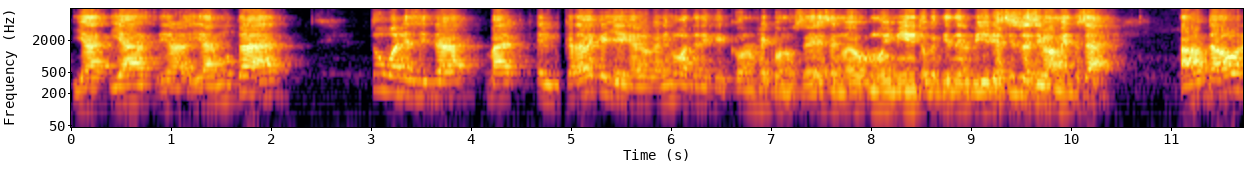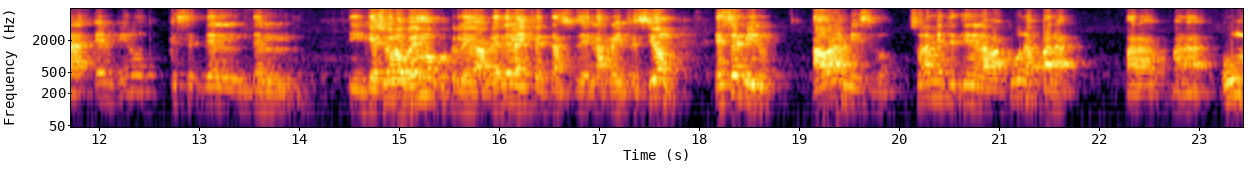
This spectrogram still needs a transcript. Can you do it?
Y, a, y, a, mutar, tú vas a necesitar, el, cada vez que llega el organismo va a tener que reconocer ese nuevo movimiento que tiene el virus y así sucesivamente. O sea, hasta ahora, el virus que del, del, y que eso lo vemos porque le hablé de la, infectación, de la reinfección, ese virus ahora mismo solamente tiene la vacuna para, para, para un,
